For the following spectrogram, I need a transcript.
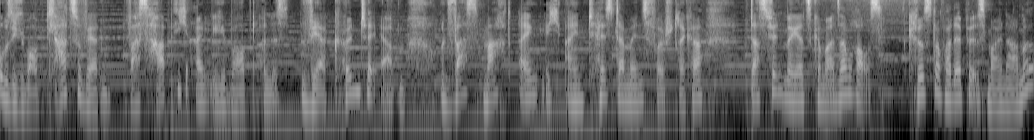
um sich überhaupt klar zu werden, was habe ich eigentlich überhaupt alles? Wer könnte erben? Und was macht eigentlich ein Testamentsvollstrecker? Das finden wir jetzt gemeinsam raus. Christopher Deppe ist mein Name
